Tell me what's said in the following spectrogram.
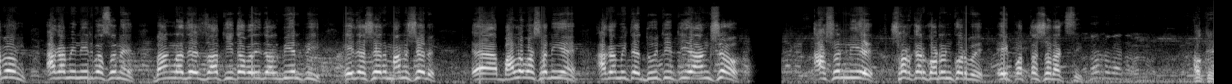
এবং আগামী নির্বাচনে বাংলাদেশ জাতীয়তাবাদী দল বিএনপি এই দেশের মানুষের ভালোবাসা নিয়ে আগামীতে দুই তৃতীয়াংশ আসন নিয়ে সরকার গঠন করবে এই প্রত্যাশা রাখছি। ধন্যবাদ। ওকে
